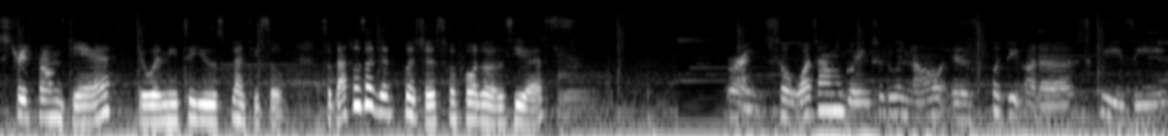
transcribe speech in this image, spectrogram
straight from there you will need to use plenty soap. So that was a good purchase for four dollars us right so what i'm going to do now is put the other squeezy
